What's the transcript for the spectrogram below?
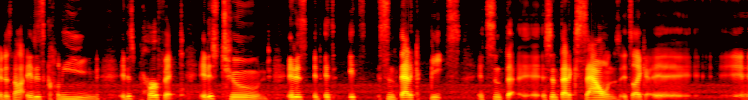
It is not. It is clean. It is perfect. It is tuned. It is it, it's it's synthetic beats. It's synthe- uh, synthetic sounds. It's like uh,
